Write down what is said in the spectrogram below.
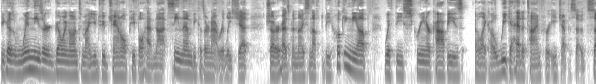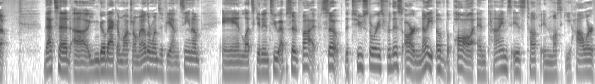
Because when these are going on to my YouTube channel, people have not seen them because they're not released yet. Shudder has been nice enough to be hooking me up with the screener copies like a week ahead of time for each episode. So that said, uh, you can go back and watch all my other ones if you haven't seen them. And let's get into episode 5. So, the two stories for this are Night of the Paw and Times is Tough in Musky Holler.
